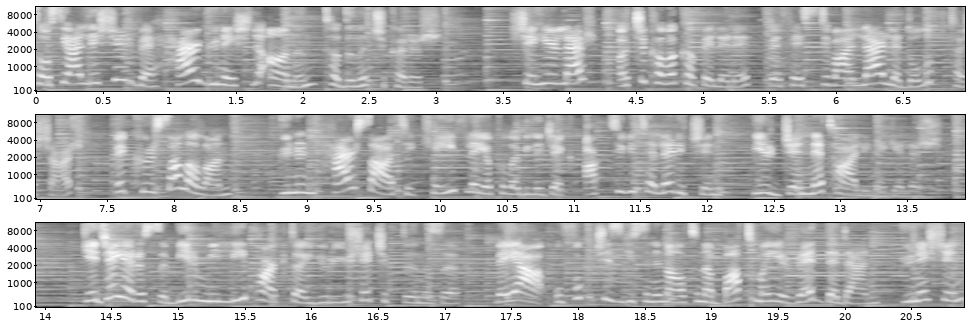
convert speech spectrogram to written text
Sosyalleşir ve her güneşli anın tadını çıkarır. Şehirler açık hava kafeleri ve festivallerle dolup taşar ve kırsal alan günün her saati keyifle yapılabilecek aktiviteler için bir cennet haline gelir. Gece yarısı bir milli parkta yürüyüşe çıktığınızı veya ufuk çizgisinin altına batmayı reddeden güneşin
